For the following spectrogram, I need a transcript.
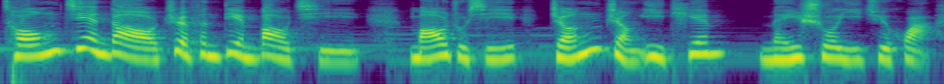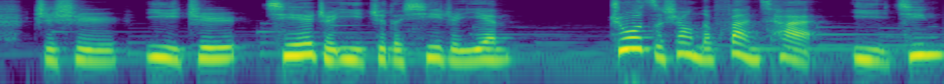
从见到这份电报起，毛主席整整一天没说一句话，只是一支接着一支的吸着烟。桌子上的饭菜已经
